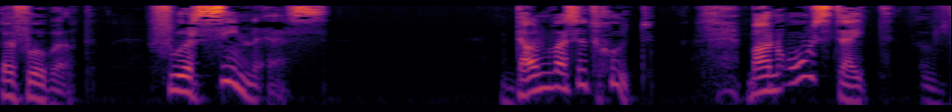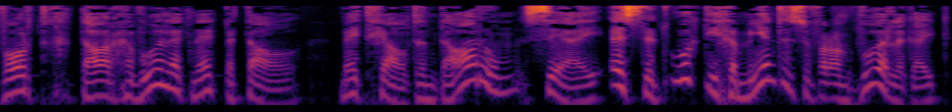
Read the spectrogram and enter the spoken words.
byvoorbeeld, voorsien is dan was dit goed. Maar in ons tyd word daar gewoonlik net betaal met geld en daarom sê hy is dit ook die gemeente se verantwoordelikheid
